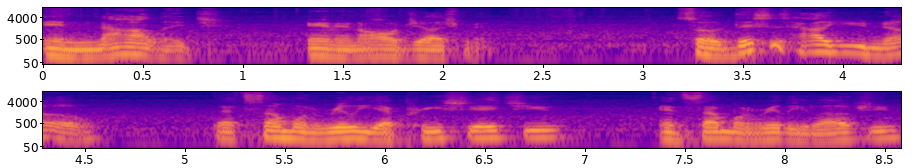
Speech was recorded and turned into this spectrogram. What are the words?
in knowledge and in all judgment. So this is how you know that someone really appreciates you and someone really loves you.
